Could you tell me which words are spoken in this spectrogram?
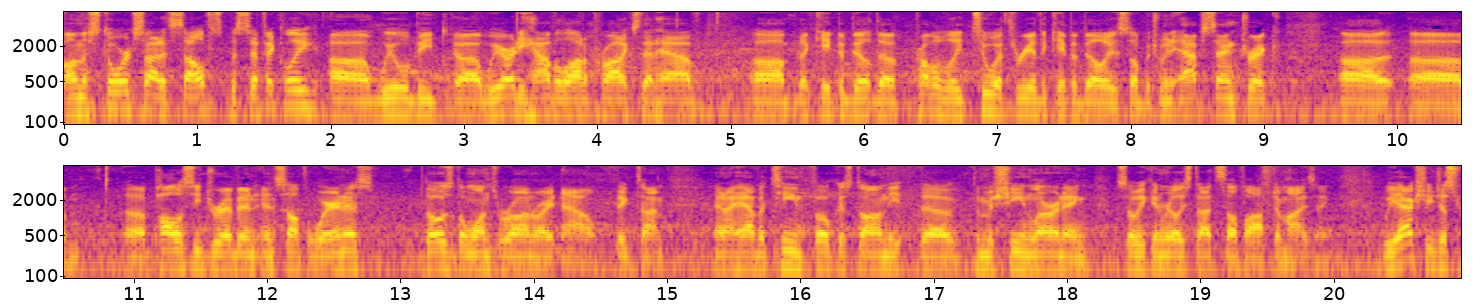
on the storage side itself specifically, uh, we will be, uh, we already have a lot of products that have uh, the capability, the, probably two or three of the capabilities. So between app-centric, uh, um, uh, policy-driven, and self-awareness, those are the ones we're on right now, big time. And I have a team focused on the, the, the machine learning so we can really start self-optimizing. We actually just,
